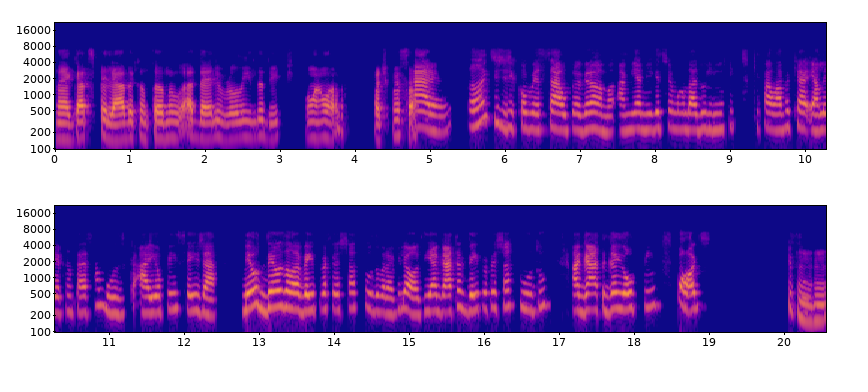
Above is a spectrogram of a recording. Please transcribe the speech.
né? Gata espelhada cantando Adele Rolling in the Deep. Vamos lá, Laura, pode começar. Cara, antes de começar o programa, a minha amiga tinha mandado o link que falava que ela ia cantar essa música. Aí eu pensei já, meu Deus, ela veio para fechar tudo, maravilhosa. E a gata veio para fechar tudo. A gata ganhou o Pink Spot, tipo, Uhum.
